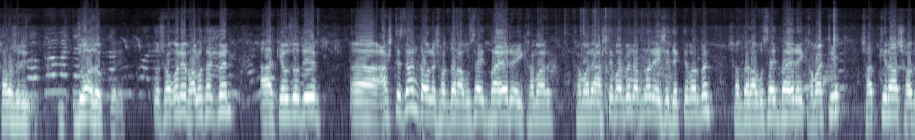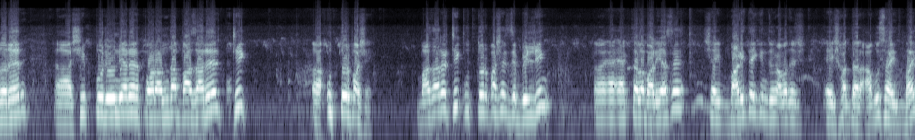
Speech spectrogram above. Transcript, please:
সরাসরি যোগাযোগ করে। তো সকলে ভালো থাকবেন। আর কেউ যদি আসতে চান, তাহলে সর্দার আবু সাইদ ভাইয়ের এই খামার, খামারে আসতে পারবেন আপনারা, এসে দেখতে পারবেন সর্দার আবু সাইদ ভাইয়ের এই খামারটি সাতক্ষীরা সদরের শিবপুর ইউনিয়নের পরান্দা বাজারের ঠিক উত্তর পাশে। বাজারের ঠিক উত্তর পাশে যে বিল্ডিং একতলা বাড়ি আছে। সেই বাড়িতেই কিন্তু আমাদের এই সর্দার আবু সাইদ ভাই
